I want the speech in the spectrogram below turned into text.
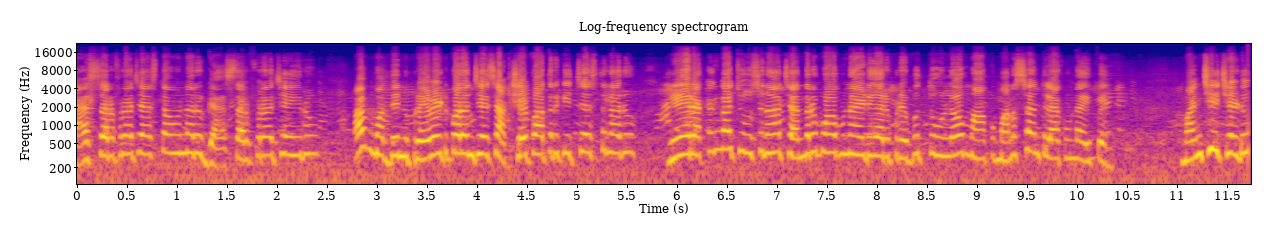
గ్యాస్ సరఫరా చేస్తా ఉన్నారు. గ్యాస్ సరఫరా చేయరు. దీన్ని ప్రైవేట్ పరం చేసి అక్షయ పాత్రకి ఇచ్చేస్తున్నారు. ఏ రకంగా చూసినా చంద్రబాబు నాయుడు గారి ప్రభుత్వంలో మాకు మనశ్శాంతి లేకుండా అయిపోయింది. మంచి చెడు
